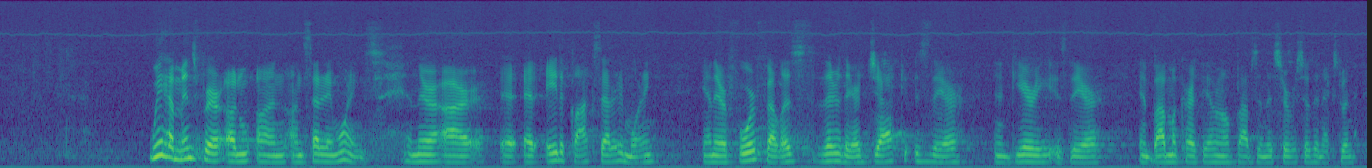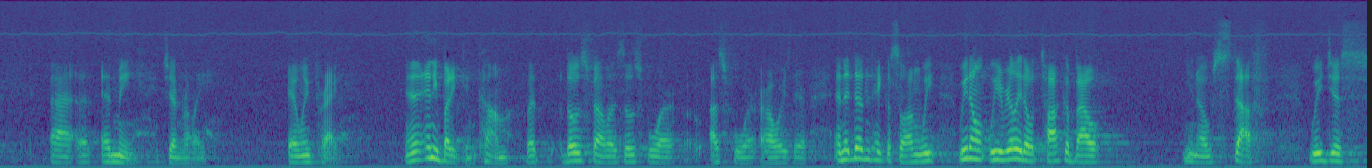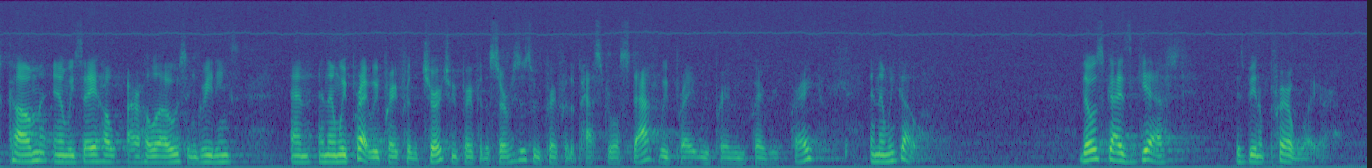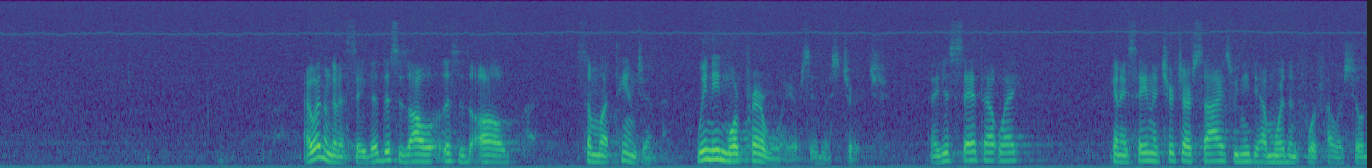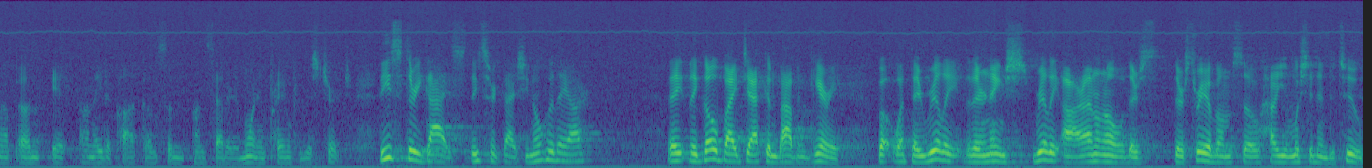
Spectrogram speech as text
We have men's prayer on, on, on Saturday mornings, and there are at, at 8 o'clock Saturday morning, and there are four fellas that are there. Jack is there, and Gary is there, and Bob McCarthy. I don't know if Bob's in this service or the next one, uh, and me generally. And we pray. And anybody can come, but those fellas, those four, us four, are always there. And it doesn't take us long. We, we, don't, we really don't talk about, you know, stuff. We just come and we say our hellos and greetings and, and then we pray. We pray for the church. We pray for the services. We pray for the pastoral staff. We pray, we pray, we pray, we pray. And then we go. Those guys' gift is being a prayer warrior. I wasn't going to say that. This is all, this is all somewhat tangent. We need more prayer warriors in this church. Can I just say it that way? Can I say in a church our size, we need to have more than four fellows showing up on, eight, on 8 o'clock on, some, on Saturday morning praying for this church? These three guys, these three guys, you know who they are? They, they go by Jack and Bob and Gary, but what they really, their names really are, I don't know, there's, there's three of them, so how you mush it into two.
